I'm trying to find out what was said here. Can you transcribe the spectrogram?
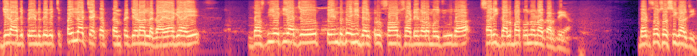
ਜਿਹੜਾ ਅੱਜ ਪਿੰਡ ਦੇ ਵਿੱਚ ਪਹਿਲਾ ਚੈੱਕਅਪ ਕੈਂਪ ਜਿਹੜਾ ਲਗਾਇਆ ਗਿਆ ਏ। ਦੱਸਦੀ ਹੈ ਕਿ ਅੱਜ ਪਿੰਡ ਦੇ ਹੀ ਡਾਕਟਰ ਸਾਹਿਬ ਸਾਡੇ ਨਾਲ ਮੌਜੂਦ ਆ। ਸਾਰੀ ਗੱਲਬਾਤ ਉਹਨਾਂ ਨਾਲ ਕਰਦੇ ਆ। ਡਾਕਟਰ ਸਾਹਿਬ ਸਤਿ ਸ਼੍ਰੀ ਅਕਾਲ ਜੀ।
